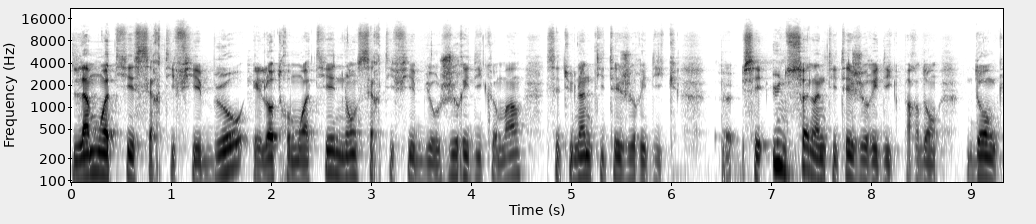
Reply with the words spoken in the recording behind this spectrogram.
la moitié certifiée bio et l'autre moitié non certifiée bio. Juridiquement, c'est une entité juridique euh, c'est une seule entité juridique, pardon. Donc,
